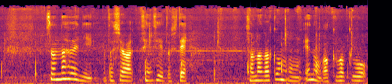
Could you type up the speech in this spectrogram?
そんな風に私は先生としてその学問へのワクワクを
